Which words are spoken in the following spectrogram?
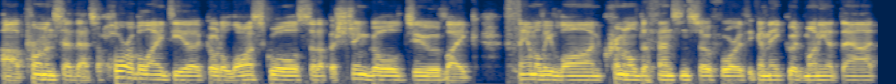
Uh, Perlman said that's a horrible idea. Go to law school, set up a shingle, do like family law and criminal defense and so forth. You can make good money at that.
